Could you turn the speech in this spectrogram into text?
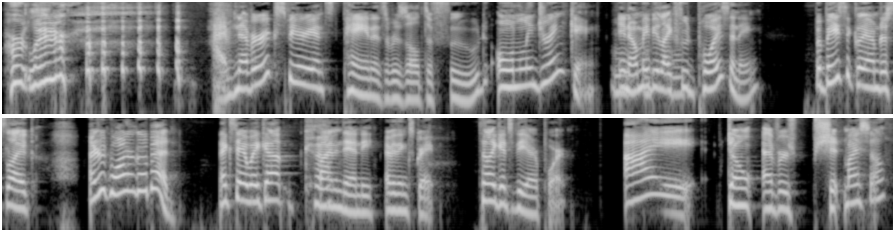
hurt later? I've never experienced pain as a result of food, only drinking. You know, maybe like food poisoning. But basically, I'm just like, I drink water and go to bed. Next day, I wake up, Okay. fine and dandy. Everything's great. Till I get to the airport. I don't ever shit myself.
